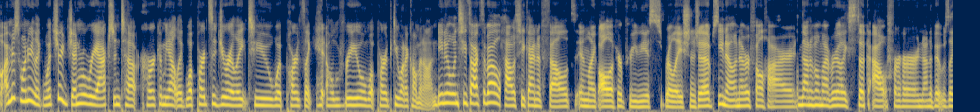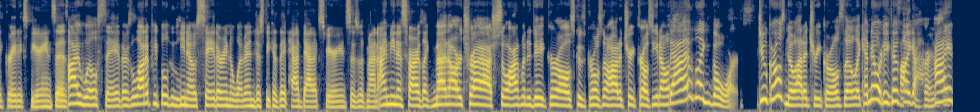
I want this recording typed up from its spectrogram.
I'm just wondering, like, what's your general reaction to her coming out? Like, what parts did you relate to? What parts like hit home for you? And what parts do you want to comment on? You know, when she talks about how she kind of felt in like all of her previous relationships, you know, never felt hard. None of them ever like stuck out for her. None of it was like great experiences. I will say there's a lot of people who, you know, say they're into women just because they've had bad experiences with men. I mean, as far as like men are trash, so I'm to date girls because girls know how to treat girls. You know, that's like the worst. Do girls know how to treat girls though? Like, I know because like I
